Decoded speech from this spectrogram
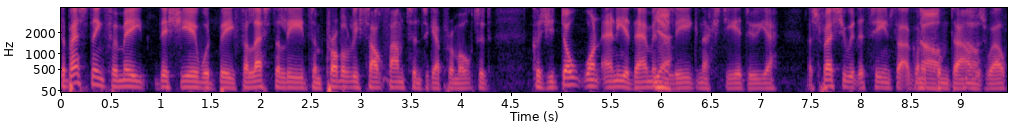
the best thing for me this year would be for Leicester, Leeds, and probably Southampton to get promoted because you don't want any of them in Yeah. the league next year, do you? Especially with the teams that are going to No, come down no. as well.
